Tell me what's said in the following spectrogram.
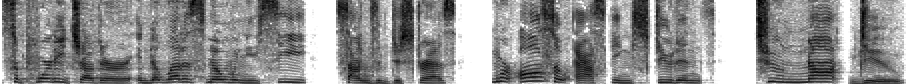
support each other and to let us know when you see signs of distress, we're also asking students to not do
